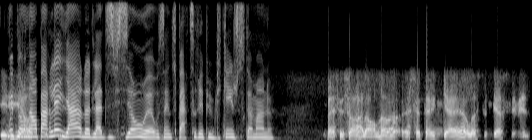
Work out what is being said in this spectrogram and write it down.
Oui, puis on en parlait hier là, de la division euh, au sein du Parti républicain, justement. Là. Ben, c'est ça. Alors là, c'était une guerre. Là, c'est une guerre civile.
